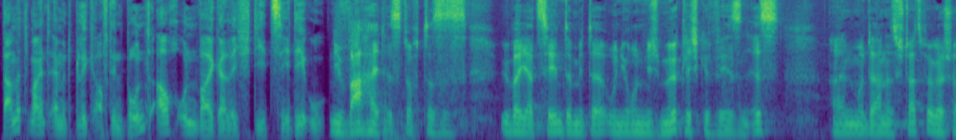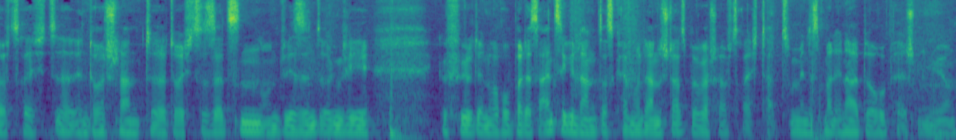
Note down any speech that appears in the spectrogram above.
Damit meint er mit Blick auf den Bund auch unweigerlich die CDU. Die Wahrheit ist doch, dass es über Jahrzehnte mit der Union nicht möglich gewesen ist, ein modernes Staatsbürgerschaftsrecht äh, in Deutschland äh, durchzusetzen. Und wir sind irgendwie gefühlt in Europa das einzige Land, das kein modernes Staatsbürgerschaftsrecht hat, zumindest mal innerhalb der Europäischen Union.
